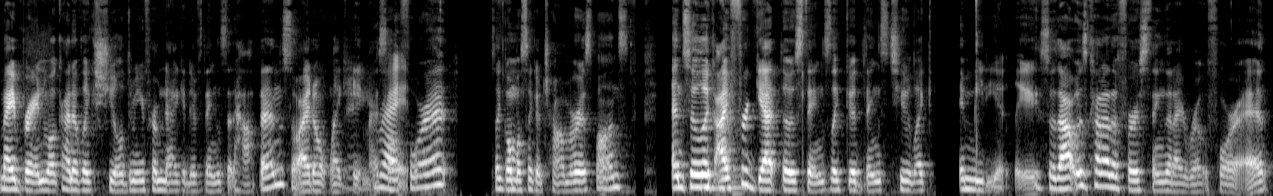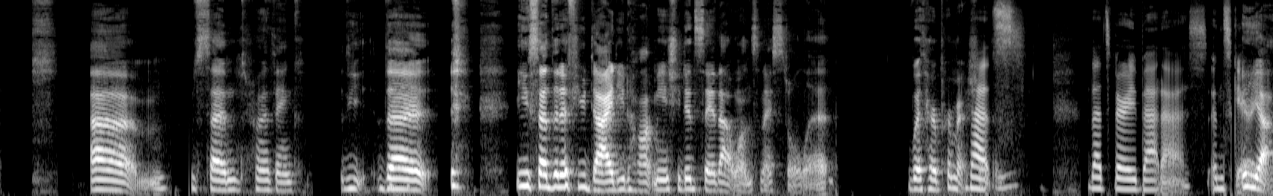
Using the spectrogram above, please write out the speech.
my brain will kind of like shield me from negative things that happen, so I don't like hate myself Right. for it. It's like almost like a trauma response. And so like I Mhm. forget those things, like good things too, like immediately. So that was kind of the first thing that I wrote for it. Um said I'm trying to think. The, the you said that if you died you'd haunt me. She did say that once and I stole it with her permission. That's that's very badass and scary. Yeah,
